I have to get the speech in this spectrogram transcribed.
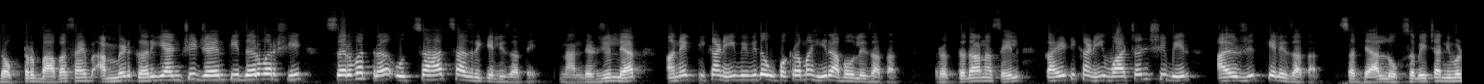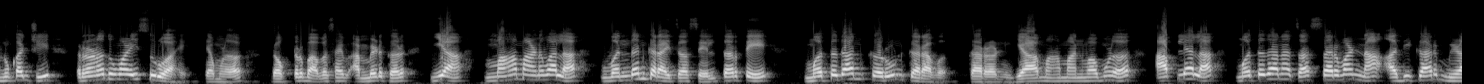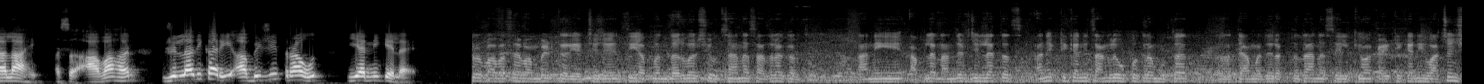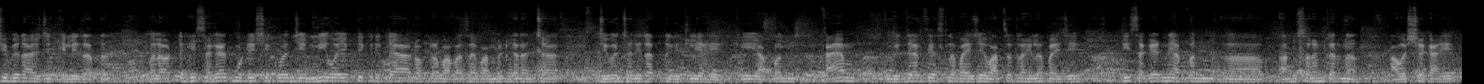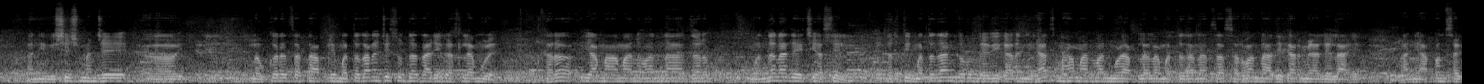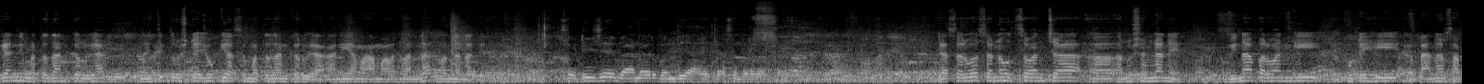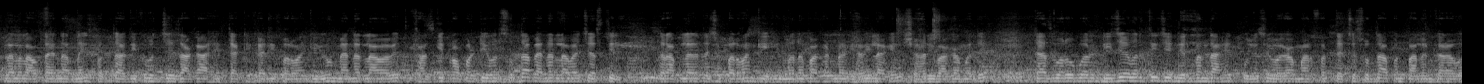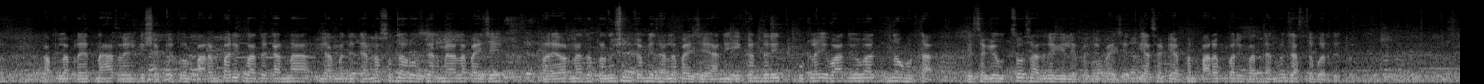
Doctor Babasaheb Ambedkar यांची जयंती दरवर्षी सर्वत्र उत्साहात साजरी केली जाते. नांदेड जिल्ह्यात अनेक ठिकाणी विविध उपक्रमही राबवले जातात. रक्तदान असेल काही ठिकाणी वाचन शिबिर आयोजित केले जातात. सध्या लोकसभेच्या निवडणुकांची रणधुमाळी सुरू आहे. त्यामुळं डॉक्टर बाबासाहेब आंबेडकर या महामानवाला वंदन करायचं असेल तर ते मतदान करून करावं. कारण या महामानवामुळं आपल्याला मतदानाचा सर्वांना अधिकार मिळाला आहे असं आवाहन जिल्हाधिकारी अभिजित राऊत यांनी केलंय. डॉक्टर बाबासाहेब आंबेडकर यांची जयंती आपण दरवर्षी उत्साहानं साजरा करतो. आणि आपल्या नांदेड जिल्ह्यातच अनेक ठिकाणी चांगले उपक्रम होतात. त्यामध्ये रक्तदान असेल किंवा काही ठिकाणी वाचन शिबिरं आयोजित केली जातात. मला वाटतं ही सगळ्यात मोठी शिकवण जी मी वैयक्तिकरित्या डॉक्टर बाबासाहेब आंबेडकरांच्या जीवनचरित्रातनं घेतली आहे की आपण कायम विद्यार्थी असलं पाहिजे वाचत राहिलं पाहिजे ती सगळ्यांनी आपण अनुसरण करणं आवश्यक आहे. आणि विशेष म्हणजे लवकरच आता आपली मतदानाची सुद्धा तारीख असल्यामुळे खरं या महामानवांना जर वंदना द्यायची असेल तर ती मतदान करून द्यावी कारण ह्याच महामानवांमुळे आपल्याला मतदानाचा सर्वांना अधिकार मिळालेला आहे. आणि आपण सगळ्यांनी मतदान करूया नैतिकदृष्ट्या योग्य असं मतदान करूया आणि या महामानवांना वंदना देऊया. सो डी जे बॅनर बंदी आहे त्या संदर्भात या सर्व सण उत्सवांच्या अनुषंगाने विना परवानगी कुठेही बॅनर्स आपल्याला लावता येणार नाहीत. फक्त अधिकृत जे जागा आहेत त्या ठिकाणी परवानगी घेऊन बॅनर लावावेत. खाजगी प्रॉपर्टीवर सुद्धा बॅनर लावायचे असतील तर आपल्याला त्याची परवानगी ही मनपाकडनं घ्यावी लागेल शहरी भागामध्ये. त्याचबरोबर डी जेवरती जे निर्बंध आहेत पोलीस विभागामार्फत त्याचेसुद्धा आपण पालन करावं. आपला प्रयत्न हाच राहील की शक्यतो पारंपरिक वादकांना यामध्ये त्यांनासुद्धा रोजगार मिळाला पाहिजे. पर्यावरणाचं प्रदूषण कमी झालं पाहिजे आणि एकंदरीत कुठलाही वादविवाद न होता हे सगळे उत्सव साजरे केले पाहिजे पाहिजेत. यासाठी आपण पारंपरिक वाद्यांवर जास्त भर देतो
